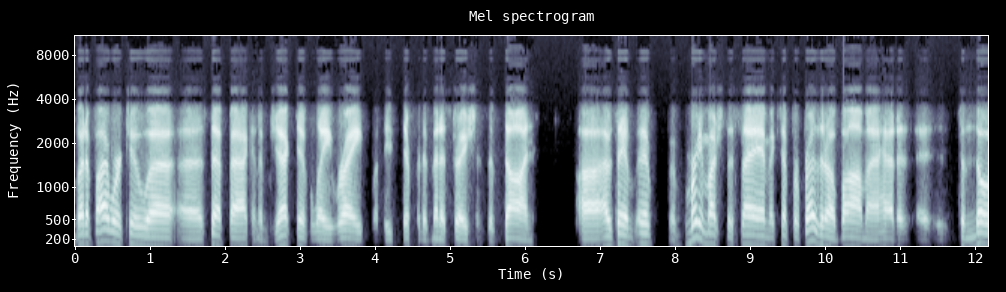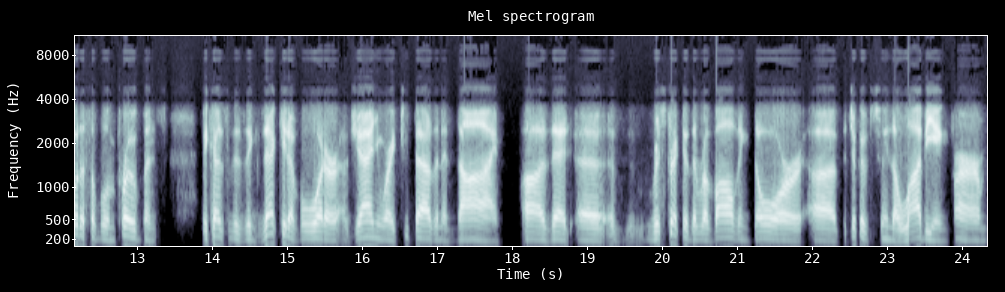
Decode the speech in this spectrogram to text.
But if I were to uh, uh, step back and objectively rate what these different administrations have done, uh, I would say pretty much the same, except for President Obama had a, a, some noticeable improvements because of his executive order of January 2009 uh, that uh, restricted the revolving door, uh, particularly between the lobbying firms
